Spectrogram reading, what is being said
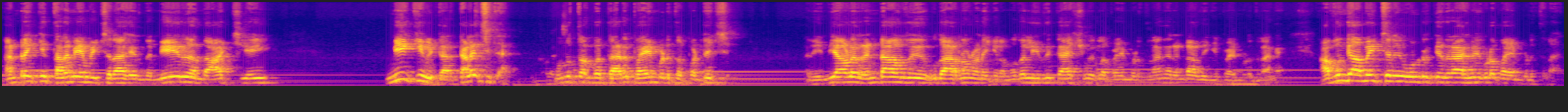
அன்றைக்கு தலைமை அமைச்சராக இருந்த நேரு அந்த ஆட்சியை நீக்கிவிட்டார் கலைச்சிட்டார். முன்னூத்தி ஐம்பத்தி ஆறு பயன்படுத்தப்பட்டுச்சு. அது இந்தியாவில் ரெண்டாவது உதாரணம் நினைக்கிறேன். முதல் இது காஷ்மீர்ல பயன்படுத்தினாங்க ரெண்டாவது இங்க பயன்படுத்தினாங்க. அவங்க அமைச்சரை ஒன்றுக்கு எதிராகவே கூட பயன்படுத்தினாங்க.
